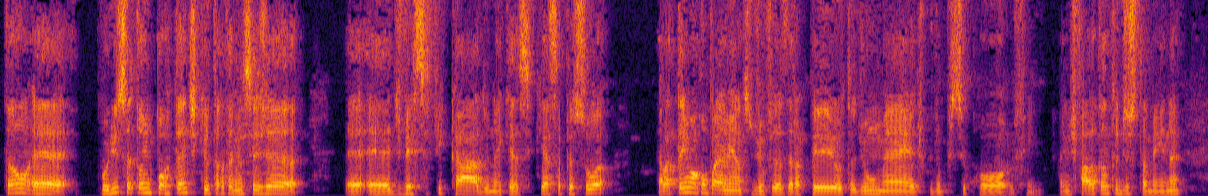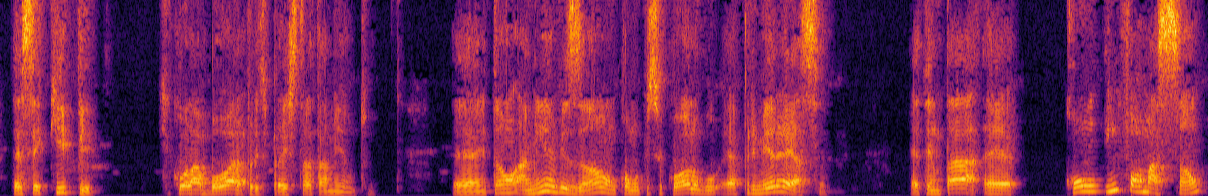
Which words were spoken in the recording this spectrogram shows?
Então, é, por isso é tão importante que o tratamento seja é, é, diversificado, né? Que, que essa pessoa ela tem um acompanhamento de um fisioterapeuta, de um médico, de um psicólogo, enfim. A gente fala tanto disso também, né? Dessa equipe que colabora para esse, esse tratamento. É, então, a minha visão como psicólogo é a primeira é essa: é tentar, é, com informação,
